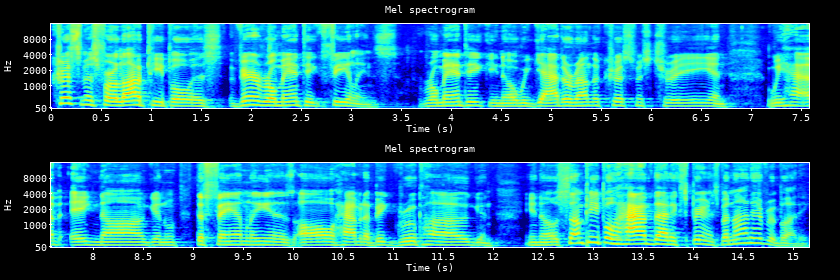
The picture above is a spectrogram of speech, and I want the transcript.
Christmas for a lot of people is very romantic feelings. Romantic, you know, we gather around the Christmas tree and we have eggnog and the family is all having a big group hug and you know some people have that experience but not everybody.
